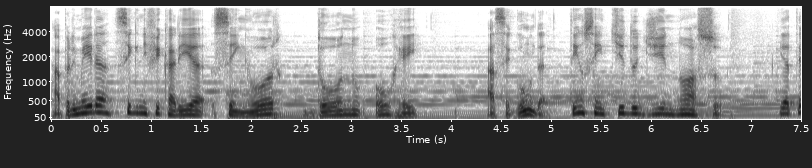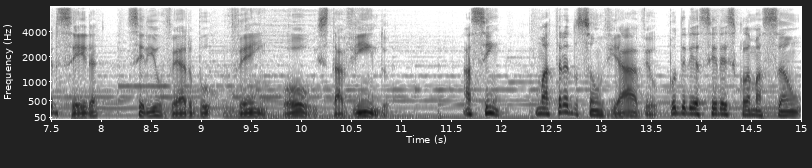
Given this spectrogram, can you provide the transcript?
A primeira significaria senhor, dono ou rei. A segunda tem o sentido de nosso. E a terceira seria o verbo vem ou está vindo. Assim, uma tradução viável poderia ser a exclamação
